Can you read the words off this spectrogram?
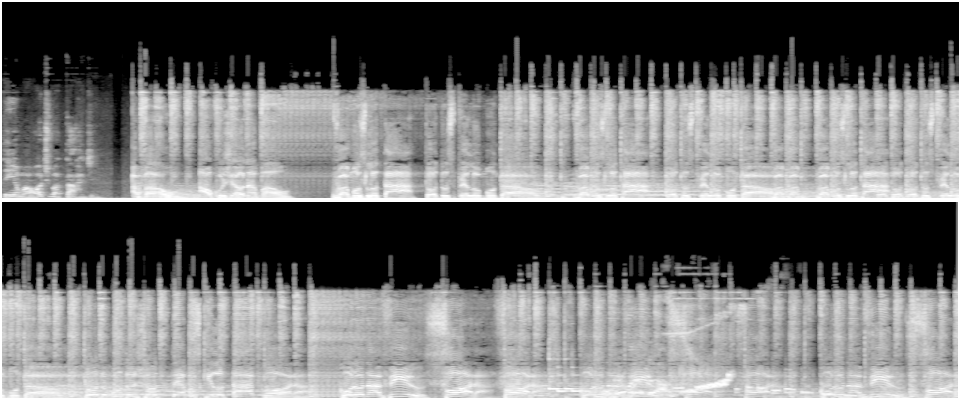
tenha uma ótima tarde. Tá bom, álcool gel na mão. Vamos lutar, todos pelo mundão. Vamos lutar, todos pelo mundão. Vamos, lutar, to, todos pelo mundão. Todo mundo junto, temos que lutar agora. Coronavírus, fora, fora. Coronavírus, fora, fora. Coronavírus, fora,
